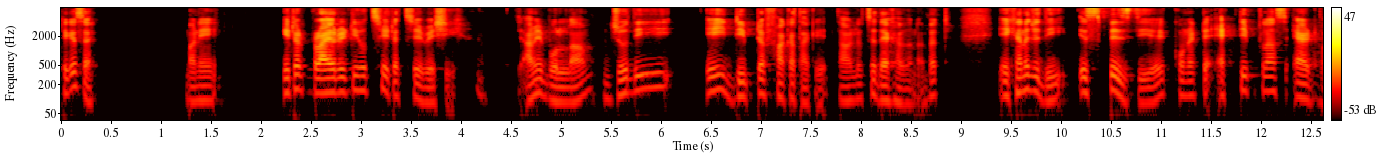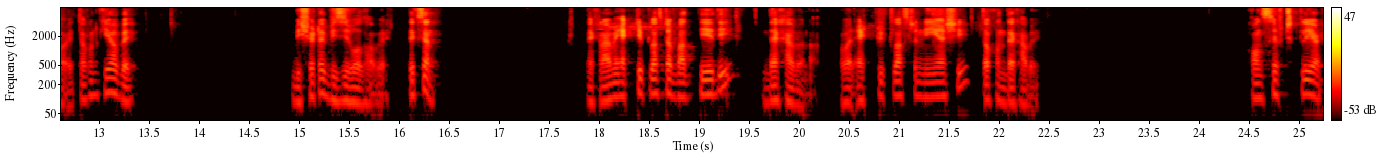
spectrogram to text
ঠিক আছে? মানে এটার প্রায়োরিটি হচ্ছে এটার চেয়ে বেশি। আমি বললাম, যদি এই ডিপটা ফাঁকা থাকে, তাহলে হচ্ছে দেখাবে না। বাট এখানে যদি স্পেস দিয়ে কোনো একটা অ্যাক্টিভ ক্লাস অ্যাড হয়, তখন কি হবে? বিষয়টা ভিজিবল হবে। দেখছেন? দেখেন, আমি অ্যাক্টিভ ক্লাসটা বাদ দিয়ে দিই, দেখাবে না। আবার অ্যাক্টিভ ক্লাসটা নিয়ে আসি, তখন দেখাবে। Concept clear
